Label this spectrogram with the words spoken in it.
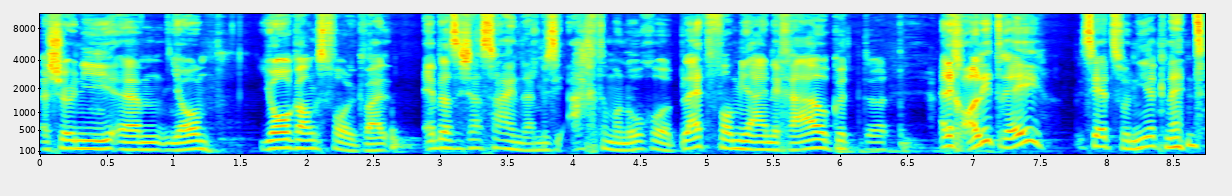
eine schöne ähm, ja, Jahrgangsfolge, weil eben das ist auch so ein, da muss ich echt mal nachholen. Blatt von mir eigentlich auch. Gut, äh, eigentlich alle drei, bis jetzt, die nie genannt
